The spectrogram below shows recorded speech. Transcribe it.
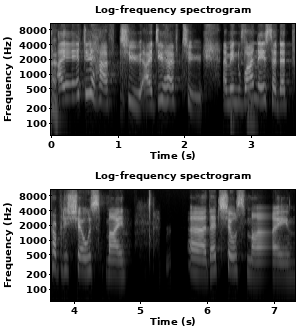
I do have two. I do have two. I mean, Excellent. one is that that probably shows my uh, that shows my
